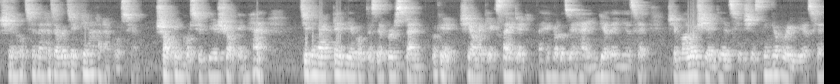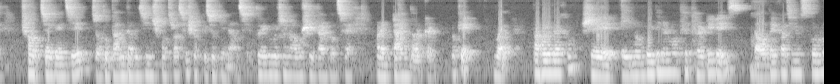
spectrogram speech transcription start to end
সে হচ্ছে দেখা যাবে যে কেনাকাটা করছে শপিং করছে, বিয়ের শপিং হ্যাঁ? জীবনে একটাই বিয়ে করতেছে ফার্স্ট টাইম ওকে সে অনেক এক্সাইটেড দেখা গেল যে হ্যাঁ ইন্ডিয়াতে গিয়েছে, সে মালয়েশিয়ায় গিয়েছে, সে সিঙ্গাপুরে গিয়েছে, সব জায়গায় যে যত দামি দামি জিনিসপত্র আছে, সবকিছু কিনে আছে তো এগুলোর জন্য অবশ্যই তার হচ্ছে অনেক টাইম দরকার ওকে ওয়েল তাহলে দেখো, সে এই নব্বই দিনের মধ্যে থার্টি ডেজ দাওয়াতের কাজে ইউজ করল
